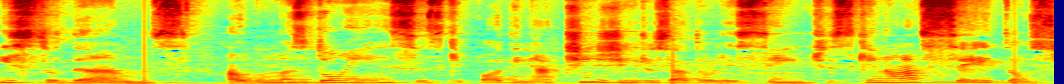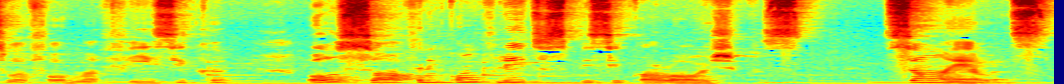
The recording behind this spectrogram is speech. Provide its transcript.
Estudamos algumas doenças que podem atingir os adolescentes que não aceitam sua forma física ou sofrem conflitos psicológicos. São elas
